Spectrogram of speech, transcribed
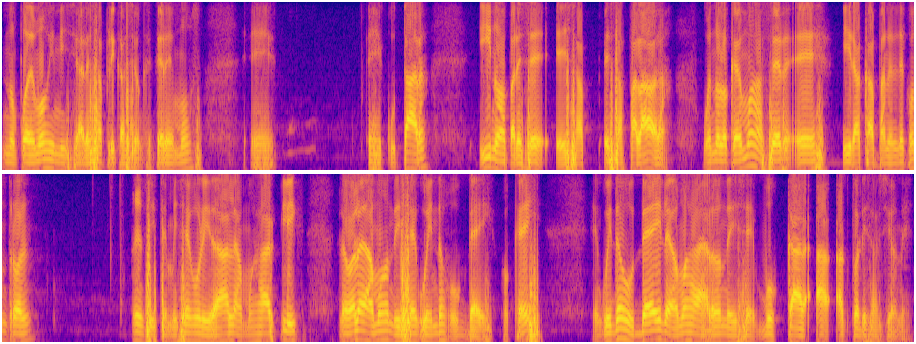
no podemos iniciar esa aplicación que queremos ejecutar y nos aparece esa, esas palabras. Bueno, lo que vamos a hacer es ir acá a panel de control. En sistema y seguridad le vamos a dar clic. Luego le damos donde dice Windows Update. ¿Ok? En Windows Update le vamos a dar donde dice buscar actualizaciones.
